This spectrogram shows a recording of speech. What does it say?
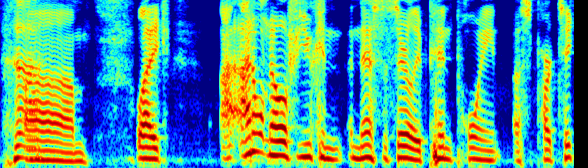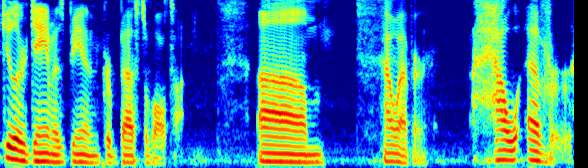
um, like I, I don't know if you can necessarily pinpoint a particular game as being the best of all time. Um, However, however,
